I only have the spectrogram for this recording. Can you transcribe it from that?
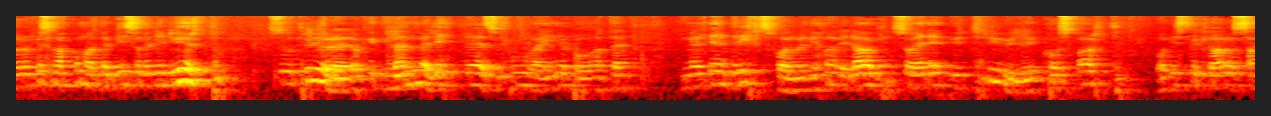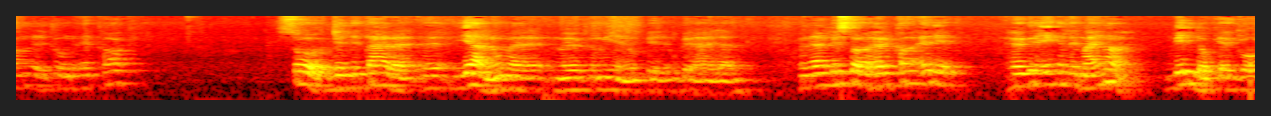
når dere snakker om at det blir så veldig dyrt, så tror jeg dere glemmer litt det som hun var inne på, at med den driftsformen vi har i dag, så er det utrolig kostbart. Og hvis vi klarer å samle dette under et tak, så vil dette eh, gjøre noe med, med økonomien oppi, oppi, det hele. Men jeg har lyst til å høre hva er det Høyre egentlig mener. Vil dere gå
